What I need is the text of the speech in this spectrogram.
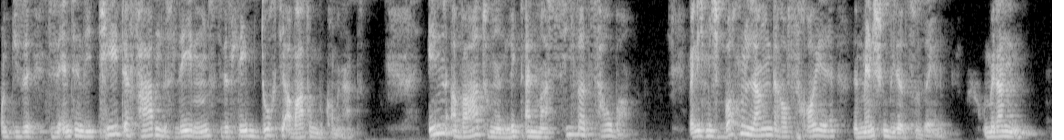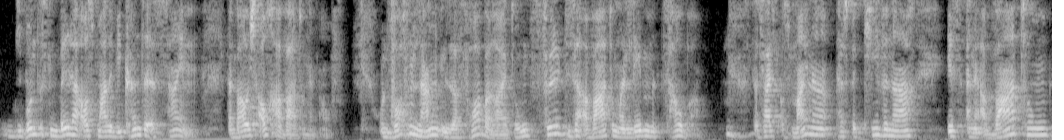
und diese, diese Intensität der Farben des Lebens, die das Leben durch die Erwartung bekommen hat. In Erwartungen liegt ein massiver Zauber. Wenn ich mich wochenlang darauf freue, den Menschen wiederzusehen und mir dann die buntesten Bilder ausmale, wie könnte es sein, dann baue ich auch Erwartungen auf. Und wochenlang in dieser Vorbereitung füllt diese Erwartung mein Leben mit Zauber. Das heißt, aus meiner Perspektive nach ist eine Erwartung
